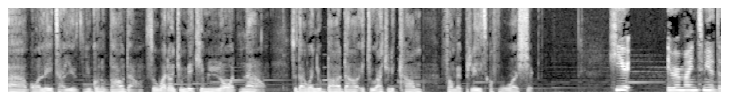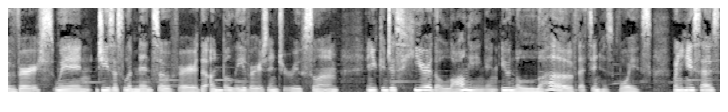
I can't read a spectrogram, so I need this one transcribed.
um, or later, you, you're going to bow down. So why don't you make him Lord now? So that when you bow down, it will actually come from a place of worship. Here, it reminds me of the verse when Jesus laments over the unbelievers in Jerusalem. And you can just hear the longing and even the love that's in his voice when he says,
